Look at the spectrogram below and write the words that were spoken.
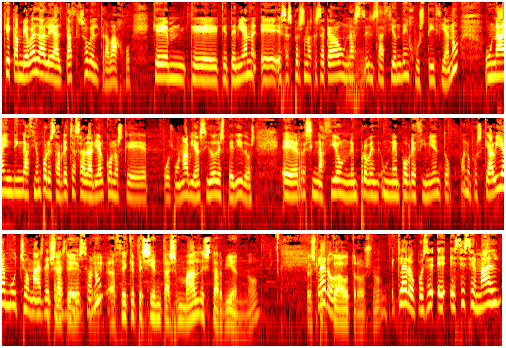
que cambiaba la lealtad sobre el trabajo que, mm, que, que tenían eh, esas personas que se quedaban una sensación de injusticia no una indignación por esa brecha salarial con los que pues bueno habían sido despedidos eh, resignación un, empobrecimiento. Bueno pues que había mucho más O sea, detrás te- de eso no eh, Hace que te sientas mal estar bien, ¿no? Respecto Claro. a otros, ¿no? Claro, pues e- e- es ese mal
